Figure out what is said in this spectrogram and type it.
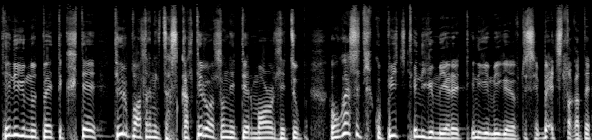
тэнийг юмнууд байдаг. Гэхдээ тэр болгоныг засгаал тэр болгоны дээр moral зүг угаасаа тийхгүй би ч тэнийг юм яриад тэнийг юм игээ явж л байгаа тий.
